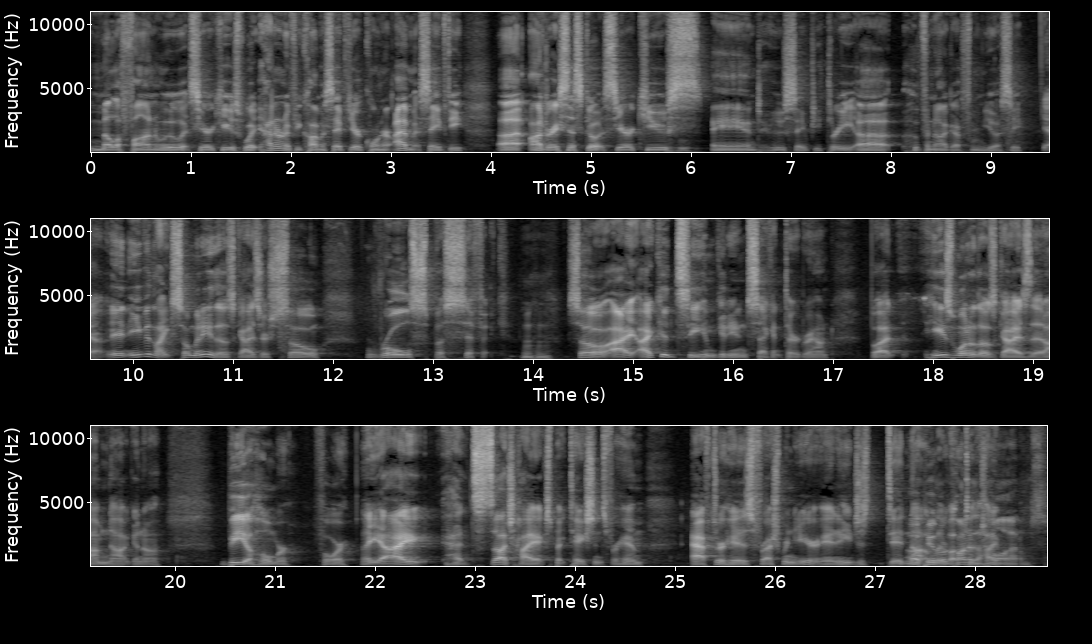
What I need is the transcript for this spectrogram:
Melifonwu at Syracuse. What I don't know if you call him a safety or corner. I have him at safety. Uh, Andre Cisco at Syracuse, and who's safety three? Uh, Hufanga from USC. Yeah, and even like so many of those guys are so role specific. Mm-hmm. So I I could see him getting in second, third round, but he's one of those guys that I'm not gonna be a homer for. Like I had such high expectations for him after his freshman year, and he just did Oh, not people are live up calling to him the hype. Jamal Adams.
